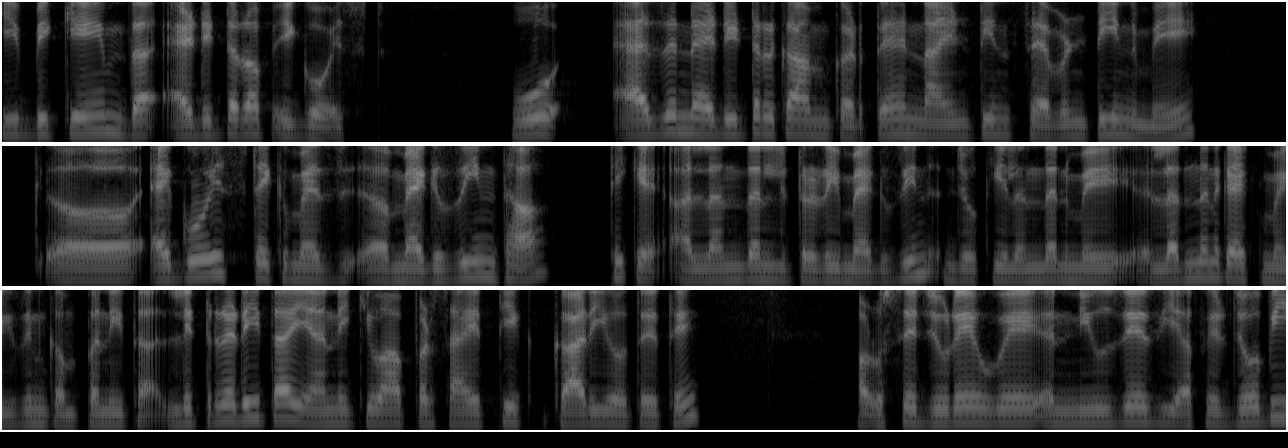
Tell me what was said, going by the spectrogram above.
he became the editor of Egoist वो एज एन एडिटर काम करते हैं 1917 में। एगोइस्ट एक मैगज़ीन था। ठीक है? लंदन लिटरेरी मैगज़ीन जो कि लंदन में लंदन का एक मैगज़ीन कंपनी था। लिटरेरी था, यानी कि वहाँ पर साहित्यिक कार्य होते थे। और उससे जुड़े हुए न्यूज़ेज़ या फिर जो भी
